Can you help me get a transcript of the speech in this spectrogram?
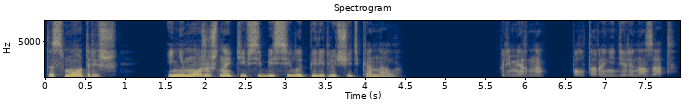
Ты смотришь и не можешь найти в себе силы переключить канал. Примерно полторы недели назад.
